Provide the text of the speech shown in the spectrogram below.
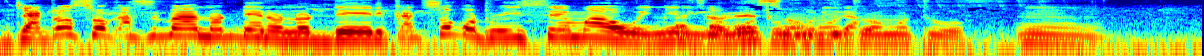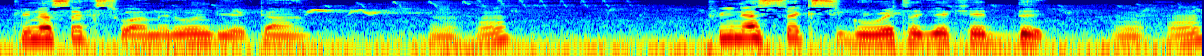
Nti ate osooka simaa nodda eno nodda eri kati sooka otuyiseemu awo wennyini nga bwotubulira. omuntu omutuufu. Mm. tulina sex wa mirundi etaano. Mhm. tulina sex gwe weetegekedde. Mhm.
